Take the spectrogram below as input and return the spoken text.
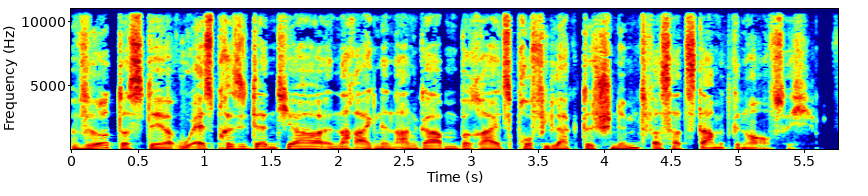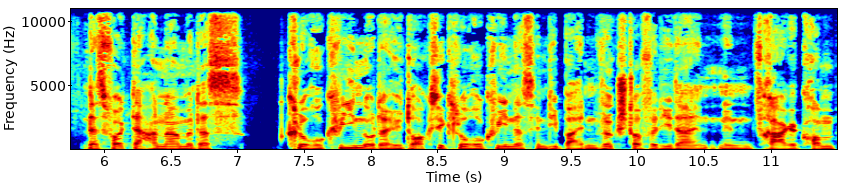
wird, das der US-Präsident ja nach eigenen Angaben bereits prophylaktisch nimmt. Was hat es damit genau auf sich? Das folgt der Annahme, dass Chloroquin oder Hydroxychloroquin, das sind die beiden Wirkstoffe, die da in, in, Frage kommen,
